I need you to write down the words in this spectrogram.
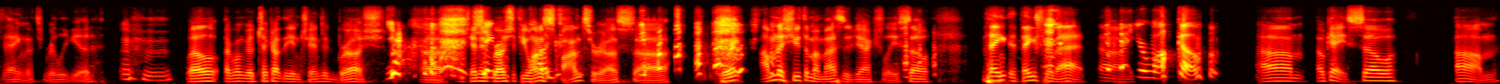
Dang, that's really good. hmm Well, everyone go check out the Enchanted Brush. Yeah. Uh, Enchanted Brush, if you want to sponsor us, uh, I'm gonna shoot them a message actually. So, thank, thanks for that. Um, You're welcome. um, okay, so, um,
